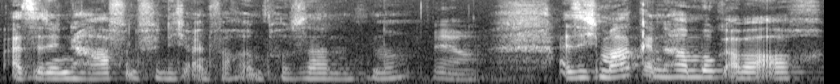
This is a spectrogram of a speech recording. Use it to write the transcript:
Also den Hafen finde ich einfach imposant. Ne? Ja. Also ich mag in Hamburg aber auch,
